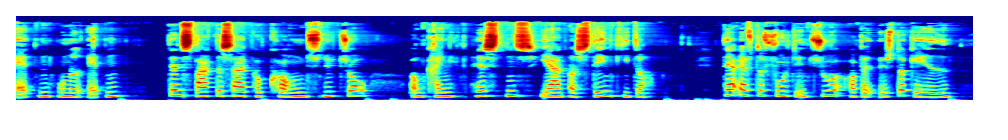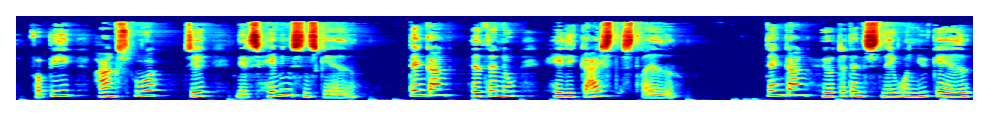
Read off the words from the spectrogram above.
1818, den strakte sig på kongens nytorv omkring hestens jern- og stengitter. Derefter fulgte en tur op ad Østergade, forbi Rangsur til Niels Hemmingsens gade. Dengang hed den nu Helliggeiststræde. Dengang hørte den snævre Nygade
